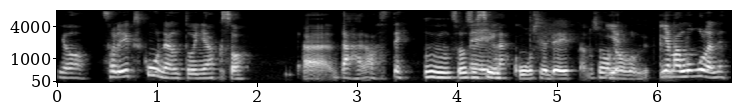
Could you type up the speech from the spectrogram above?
Joo. Se oli yksi kuunneltuin jakso ää, tähän asti. Mm, se on se Meillä. sinkkuus ja deittailu, se on Ja- ollut nyt. Ja mä luulen, että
